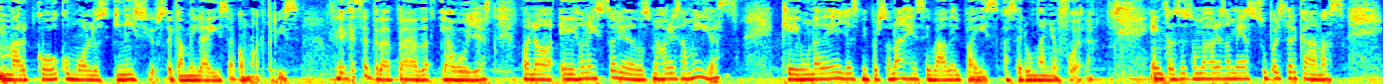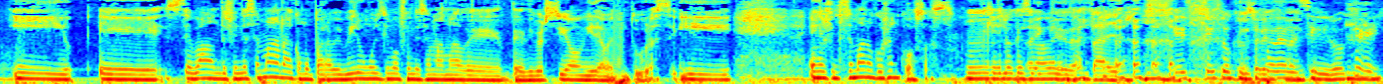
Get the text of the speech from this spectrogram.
marcó como los inicios de Camila Isa como actriz. ¿De qué se trata La Boya? Bueno, es una historia de dos mejores amigas, que una de ellas, mi personaje, se va del país a hacer un año fuera. Entonces son mejores amigas súper cercanas y eh, se van de fin de semana como para vivir un último fin de semana de, de diversión y de aventuras. Y en el fin de semana ocurren cosas, mm, que es lo que se va a ver en pantalla. ¿Qué es, qué es lo que se puede decir? Okay.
